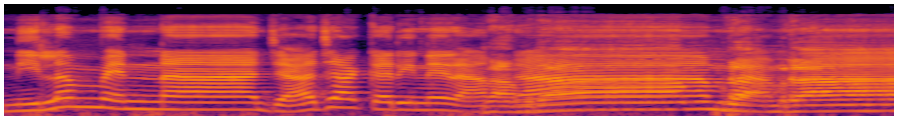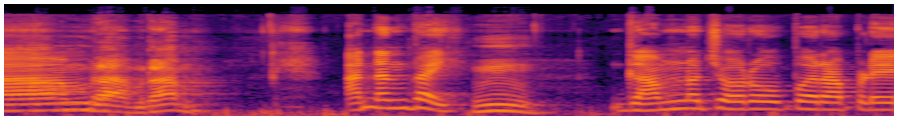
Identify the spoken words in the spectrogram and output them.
નીલમબેનના જાજા કરીને રામ રામ રામ રામ રામ રામ આનંદભાઈ ગામનો ચોરો ઉપર આપણે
